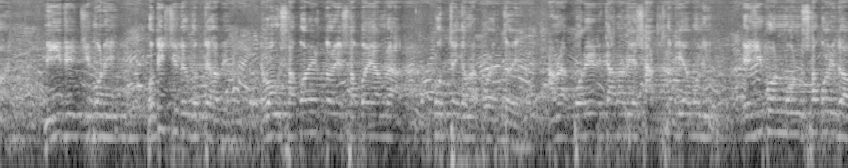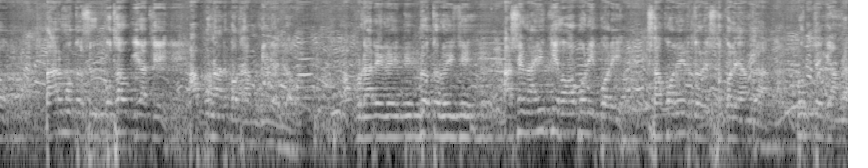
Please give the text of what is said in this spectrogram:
নয়, নিজেদের জীবনে প্রতিষ্ঠিত করতে হবে এবং সকলের তরে সকলে আমরা প্রত্যেকে আমরা পরের তরে। আমরা পরের কারণে স্বার্থ দিয়া বলি এই জীবন মন সকলে দাও, তার মতো সুখ কোথাও কি আছে? আপনার কথা ভুলিয়া যাও। আপনার এই বিব্রত রয়েছে, আসে নাই কি হবনি পরে, সকলের তরে সকলে আমরা, প্রত্যেকে আমরা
